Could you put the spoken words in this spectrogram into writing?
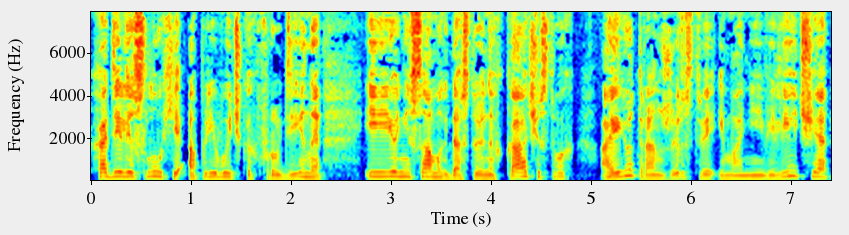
ходили слухи о привычках Фрудины и ее не самых достойных качествах, о ее транжирстве и мании величия,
